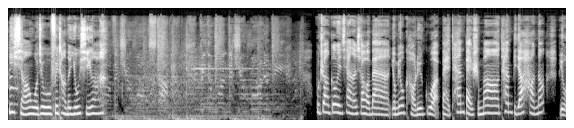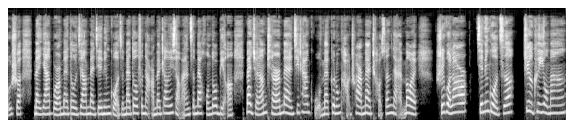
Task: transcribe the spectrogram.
一想我就非常的忧心啊。不知道各位亲爱的小伙伴有没有考虑过摆摊摆什么摊比较好呢？比如说卖鸭脖、卖豆浆、卖煎饼果子、卖豆腐脑、卖章鱼小丸子、卖红豆饼、卖卷凉皮儿、卖鸡叉骨、卖各种烤串、卖炒酸奶、卖水果捞、煎饼果子，这个可以有吗？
